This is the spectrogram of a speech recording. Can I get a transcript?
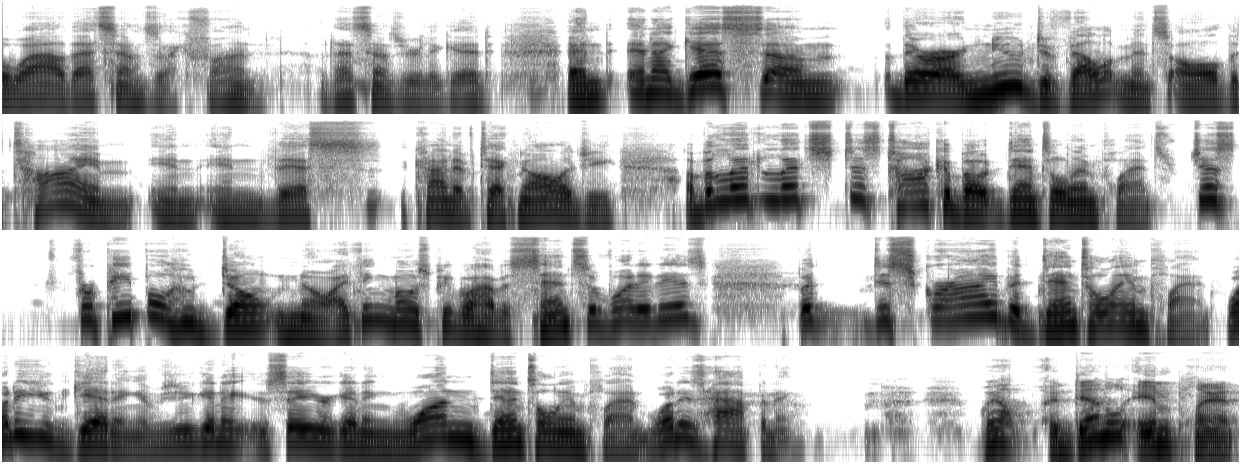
wow, that sounds like fun. That sounds really good. And and I guess um, there are new developments all the time in in this kind of technology. Uh, but let let's just talk about dental implants. Just for people who don't know, I think most people have a sense of what it is, but describe a dental implant. What are you getting? If you're to say you're getting one dental implant, what is happening? Well, a dental implant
